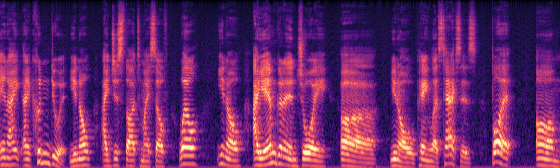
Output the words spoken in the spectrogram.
and I I couldn't do it, you know? I just thought to myself, well, you know, I am going to enjoy uh, you know, paying less taxes, but um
